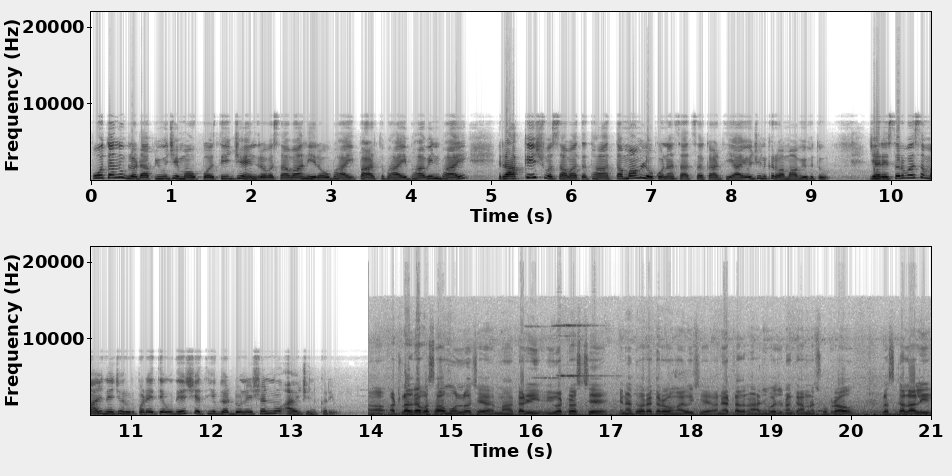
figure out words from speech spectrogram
પોતાનું બ્લડ આપ્યું, જેમાં ઉપસ્થિત જયેન્દ્ર વસાવા, નીરવભાઈ પાર્થભાઈ, ભાવિનભાઈ, રાકેશ વસાવા તથા તમામ લોકોના સાથ સહકારથી આયોજન કરવામાં આવ્યું હતું. જ્યારે સર્વ સમાજને જરૂર પડે તે ઉદ્દેશ્યથી બ્લડ ડોનેશનનું આયોજન કર્યું. અટલાદરા વસાવા મહોલ્લો છે, મહાકાળી યુવા ટ્રસ્ટ છે, એના દ્વારા કરવામાં આવ્યું છે અને અટલાદરાના આજુબાજુના ગામના છોકરાઓ પ્લસ કલાલી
